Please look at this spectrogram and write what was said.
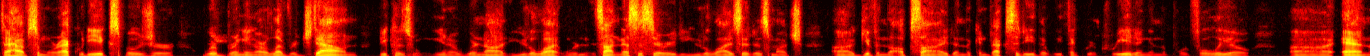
to have some more equity exposure, we're bringing our leverage down because you know we're not utilize we're, it's not necessary to utilize it as much uh, given the upside and the convexity that we think we're creating in the portfolio uh, and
